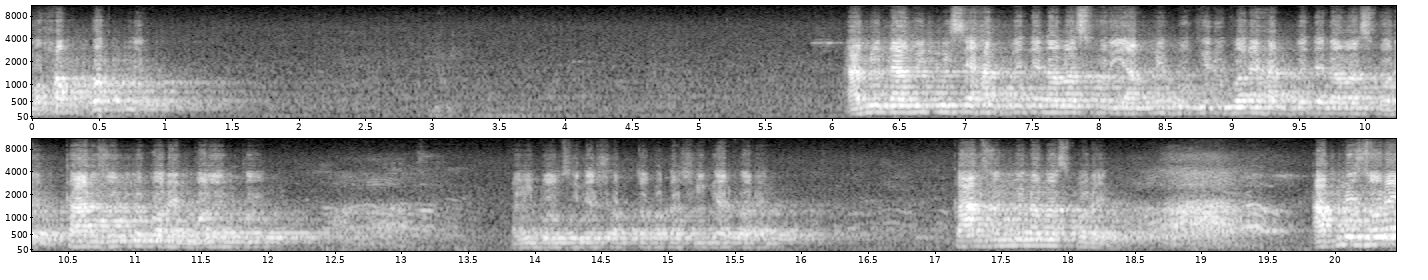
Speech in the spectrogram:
মোহাব্বত নেই। আমি নাবির নিচে হাত বেঁধে নামাজ পড়ি, আপনি বুকের উপরে হাত বেঁধে নামাজ পড়েন, কার জন্য পড়েন বলেন তো? আমি বলছি না, সত্য কথা স্বীকার করেন। কার জন্য নামাজ পড়েন? আপনি জোরে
